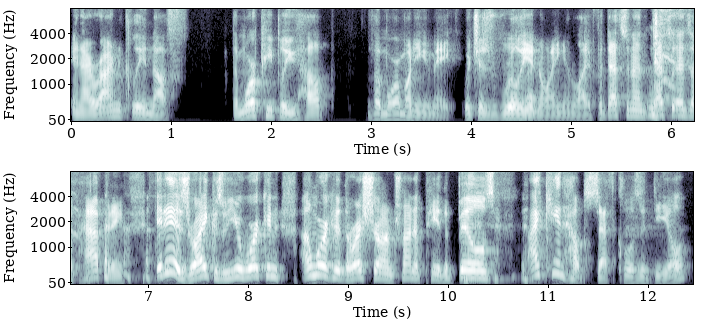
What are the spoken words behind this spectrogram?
and ironically enough, the more people you help, the more money you make, which is really right. annoying in life. But that's what that's what ends up happening. it is right because when you're working, I'm working at the restaurant, I'm trying to pay the bills. I can't help Seth close a deal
